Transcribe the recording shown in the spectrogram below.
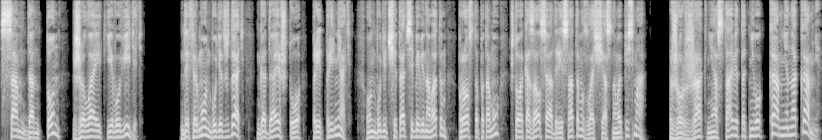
Сам Дантон желает его видеть. Дефермон будет ждать, гадая, что предпринять. Он будет считать себя виноватым просто потому, что оказался адресатом злосчастного письма. Жоржак не оставит от него камня на камне.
